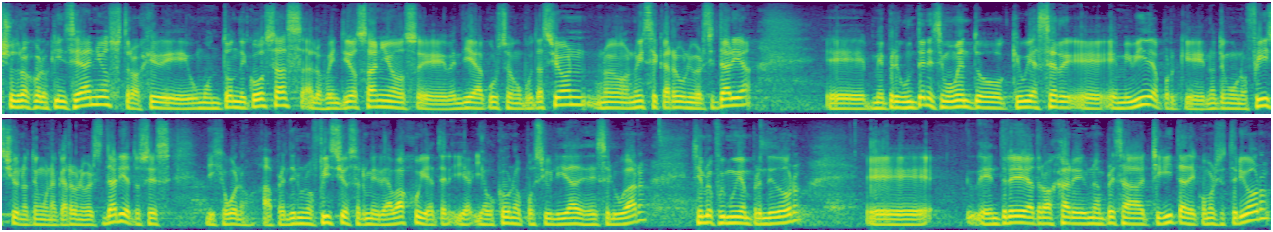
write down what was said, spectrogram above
yo trabajo a los 15 años, trabajé de un montón de cosas. A los 22 años vendía cursos de computación, no, no hice carrera universitaria. Eh, me pregunté en ese momento qué voy a hacer eh, en mi vida porque no tengo un oficio, no tengo una carrera universitaria, entonces dije, bueno, aprender un oficio, hacerme de abajo y a, buscar una posibilidad desde ese lugar. Siempre fui muy emprendedor. Eh, entré a trabajar en una empresa chiquita de comercio exterior,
